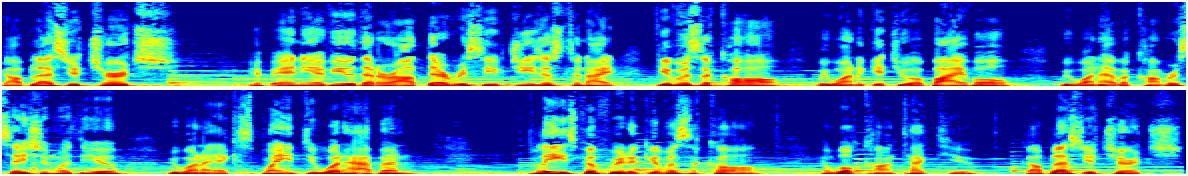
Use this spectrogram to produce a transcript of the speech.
God bless you, church. If any of you that are out there receive Jesus tonight, give us a call. We want to get you a Bible. We want to have a conversation with you. We want to explain to you what happened. Please feel free to give us a call and we'll contact you. God bless you, church.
